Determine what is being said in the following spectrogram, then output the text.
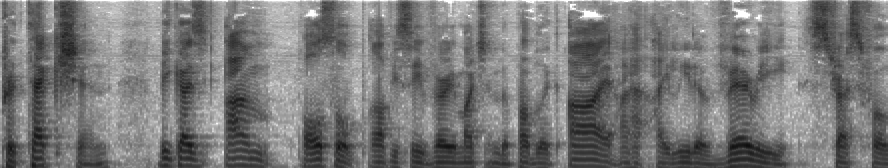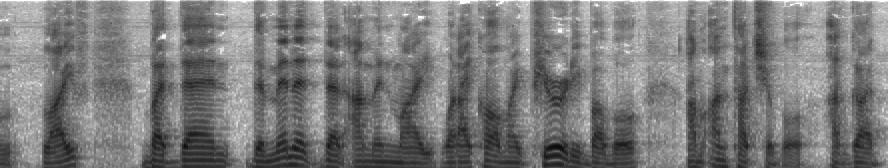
protection, because I'm also obviously very much in the public eye. I, I lead a very stressful life, but then the minute that I'm in my what I call my purity bubble I'm untouchable. I've got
